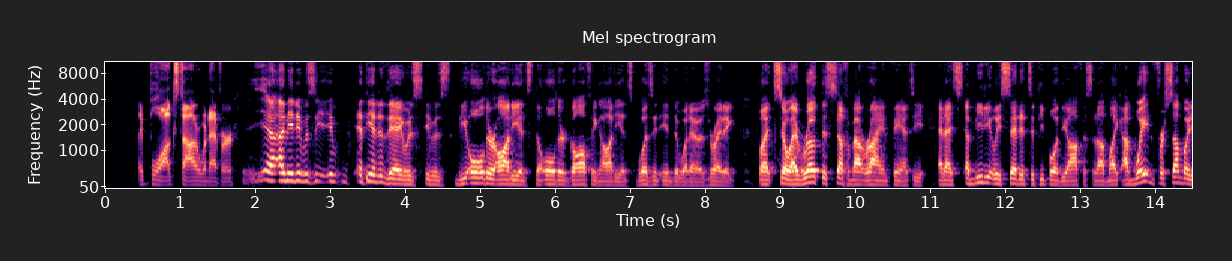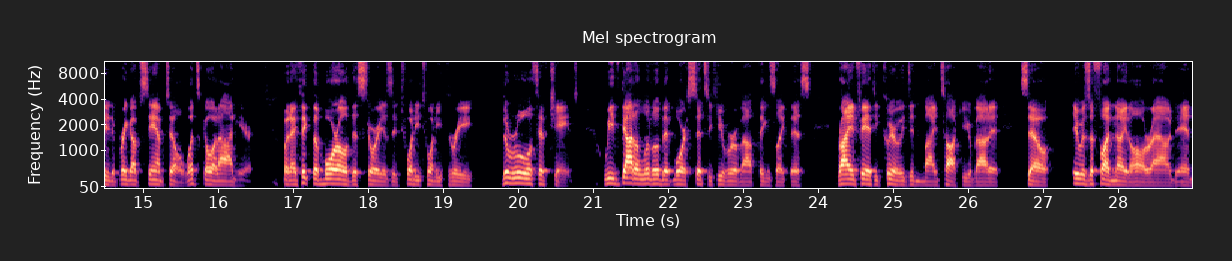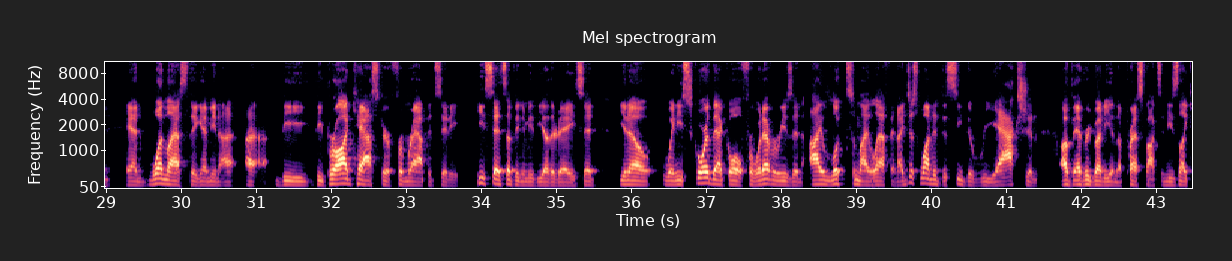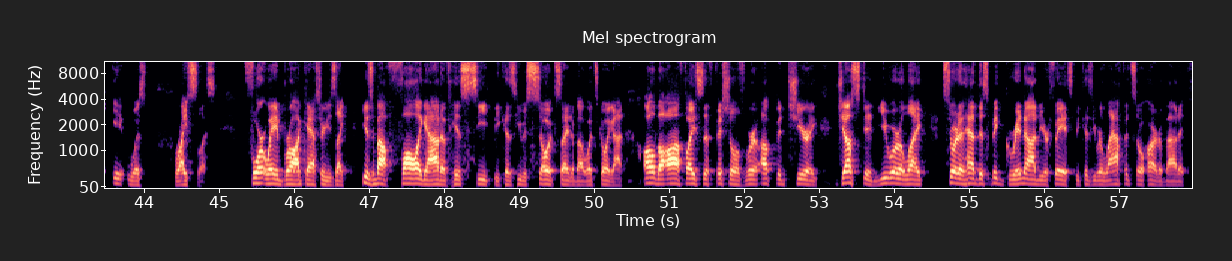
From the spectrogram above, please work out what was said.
like blog style or whatever. Yeah, I mean, it was it, at the end of the day, it was it was the older audience, the older golfing audience wasn't into what I was writing. But so I wrote this stuff about Ryan Fanti, and I immediately sent it to people in the office, and I'm like, I'm waiting for somebody to bring up Sam Till. What's going on here? But I think the moral of this story is in 2023, the rules have changed. We've got a little bit more sense of humor about things like this. Ryan Fanti clearly didn't mind talking about it, so it was a fun night all around. And and one last thing, I mean, I, I, the the broadcaster from Rapid City, he said something to me the other day. He said, you know, when he scored that goal, for whatever reason, I looked to my left and I just wanted to see the reaction of everybody in the press box. And he's like, it was priceless. Fort Wayne broadcaster, he's like, he was about falling out of his seat because he was so excited about what's going on. All the off ice officials were up and cheering. Justin, you were like, sort of had this big grin on your face because you were laughing so hard about it.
